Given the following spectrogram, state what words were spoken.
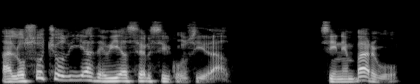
a los ocho días debía ser circuncidado. Sin embargo,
